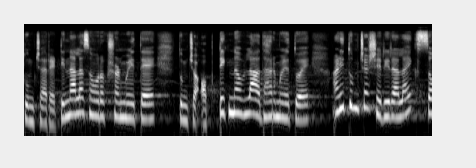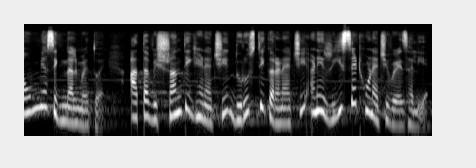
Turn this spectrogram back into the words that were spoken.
तुमच्या रेटिनाला संरक्षण मिळतंय. तुमच्या ऑप्टिक नवला आधार मिळतोय. आणि तुमच्या शरीराला एक सौम्य सिग्नल मिळतोय. आता विश्रांती घेण्याची दुरुस्ती करण्याची आणि रिसेट होण्याची वेळ झाली आहे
